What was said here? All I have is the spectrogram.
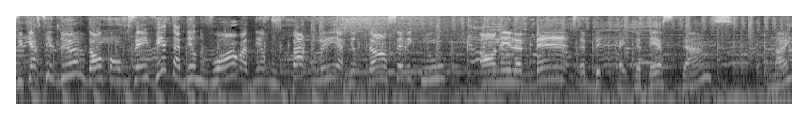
du quartier de Lune. Donc, on vous invite à venir nous voir, à venir nous parler, à venir danser avec nous. On est le, ben, le, be- ben, le best dance night.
